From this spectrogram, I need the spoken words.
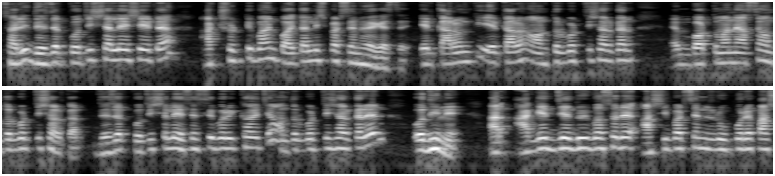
সরি দুই হাজার পঁচিশ সালে এসে এটা আটষট্টি পয়েন্ট পঁয়তাল্লিশ পার্সেন্ট হয়ে গেছে। এর কারণ কি? এর কারণ অন্তর্বর্তী সরকার বর্তমানে আছে অন্তর্বর্তী সরকার। দুই হাজার পঁচিশ সালে এসএসসি পরীক্ষা হয়েছে অন্তর্বর্তী সরকারের অধীনে। আর আগের যে দুই বছরে আশি পার্সেন্টের উপরে পাস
